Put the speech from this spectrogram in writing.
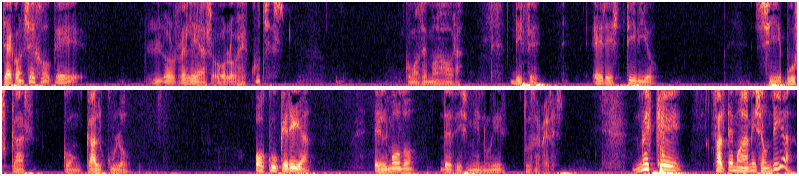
Te aconsejo que los releas o los escuches, como hacemos ahora. Dice, eres tibio si buscas con cálculo o cuquería el modo de disminuir tus deberes. No es que faltemos a misa un día,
